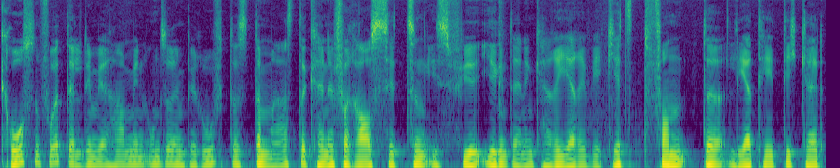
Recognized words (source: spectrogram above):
großen Vorteil, den wir haben in unserem Beruf, dass der Master keine Voraussetzung ist für irgendeinen Karriereweg, jetzt von der Lehrtätigkeit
